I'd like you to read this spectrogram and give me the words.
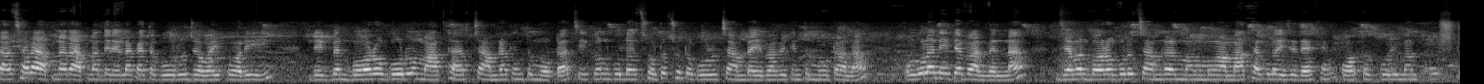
তাছাড়া আপনারা আপনাদের এলাকায় তো গরু জবাই করেই দেখবেন, বড় গরুর মাথার চামড়া কিন্তু মোটা, চিকনগুলো ছোট ছোট গরুর চামড়া এভাবে কিন্তু মোটা না, ওগুলো নিতে পারবেন না। যেমন বড় গরুর চামড়ার মাথাগুলো এই যে দেখেন কত পরিমাণ পুষ্ট।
